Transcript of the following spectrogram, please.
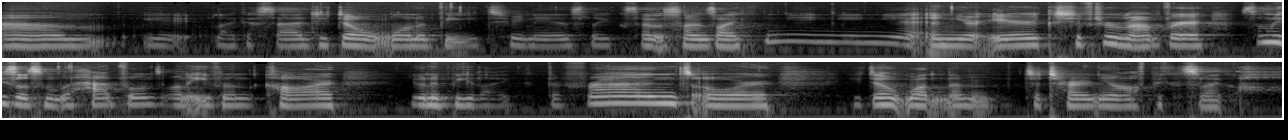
Um, you, like I said, you don't want to be too nasally because then it sounds like in your ear. Because you have to remember, somebody's listening with headphones on, even in the car. You want to be like their friend, or you don't want them to turn you off because they're like, oh,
